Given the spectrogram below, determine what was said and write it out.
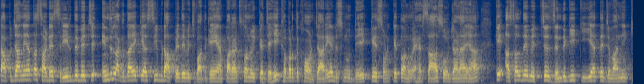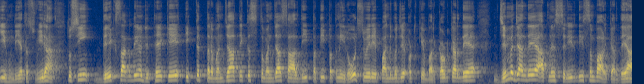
ਟੱਪ ਜਾਂਦੇ ਆ ਤਾਂ ਸਾਡੇ ਸਰੀਰ ਦੇ ਵਿੱਚ ਇੰਜ ਲੱਗਦਾ ਹੈ ਕਿ ਅਸੀਂ ਬੁਢਾਪੇ ਦੇ ਵਿੱਚ ਵੱਧ ਗਏ ਆ ਪਰ ਅੱਜ ਤੁਹਾਨੂੰ ਇੱਕ ਅਜਿਹੀ ਖਬਰ ਦਿਖਾਉਣ ਜਾ ਰਹੇ ਹਾਂ, ਜਿਸ ਨੂੰ ਦੇਖ ਕੇ ਸੁਣ ਕੇ ਤੁਹਾਨੂੰ ਅਹਿਸਾਸ ਹੋ ਜਾਣਾ ਆ ਕਿ ਅਸਲ ਦੇ ਵਿੱਚ ਜ਼ਿੰਦਗੀ ਕੀ ਹੈ ਤੇ ਜਵਾਨੀ ਕੀ ਹੁੰਦੀ ਹੈ। ਤਸਵੀਰਾਂ ਤੁਸੀਂ ਦੇਖ ਸਕਦੇ ਹੋ, ਜਿੱਥੇ ਕਿ ਇੱਕ 53 ਤੇ ਇੱਕ 57 ਸਾਲ ਦੀ ਪਤੀ ਪਤਨੀ ਰੋਜ਼ ਸਵੇਰੇ 5 ਵਜੇ ਉੱਠ ਕੇ ਵਰਕਆਊਟ ਕਰਦੇ ਆ ਜਿਮ ਜਾਂਦੇ ਆ ਆਪਣੇ ਸਰੀਰ ਦੀ ਸੰਭਾਲ ਕਰਦੇ ਆ।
